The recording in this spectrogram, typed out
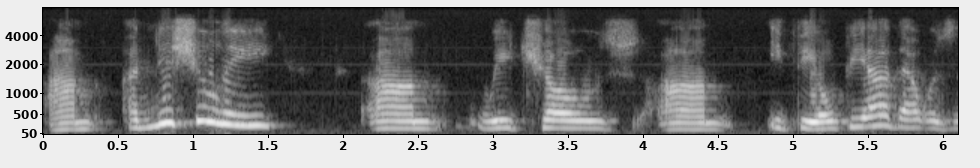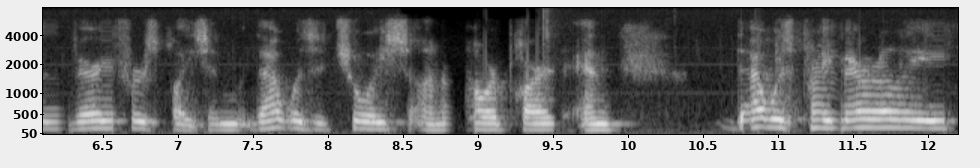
Um, initially, um, we chose um, Ethiopia. That was the very first place, and that was a choice on our part. And that was primarily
